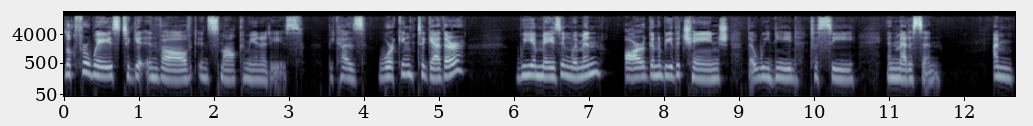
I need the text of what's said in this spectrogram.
look for ways to get involved in small communities because working together, we amazing women are going to be the change that we need to see in medicine. I'm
